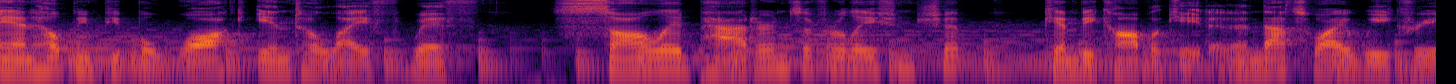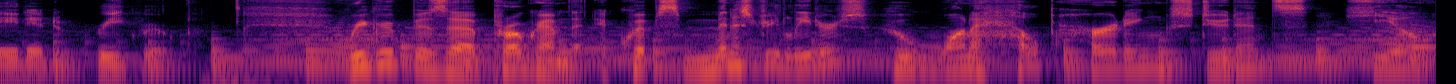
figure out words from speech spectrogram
and helping people walk into life with solid patterns of relationship can be complicated, and that's why we created Regroup. Regroup is a program that equips ministry leaders who want to help hurting students heal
